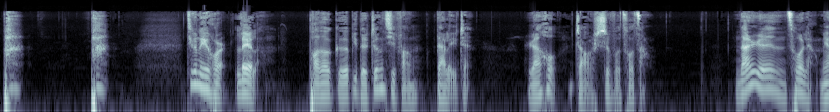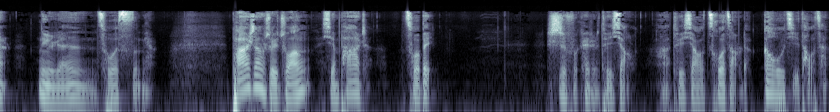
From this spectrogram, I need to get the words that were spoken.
啪，啪。听了一会儿，累了，跑到隔壁的蒸汽房待了一阵，然后找师傅搓澡。男人搓两面，女人搓四面。爬上水床，先趴着搓背。师傅开始推销了啊，推销搓澡的高级套餐。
